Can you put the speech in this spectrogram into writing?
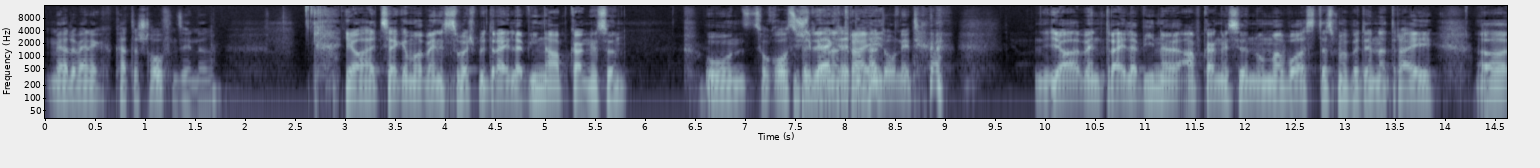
mehr oder weniger Katastrophen sind, oder? ja, halt sagen wir, wenn es zum Beispiel drei Lawinen abgegangen sind und So groß ist die Bergrettung drei- halt auch nicht. Ja, wenn drei Lawinen abgegangen sind und man weiß, dass man bei den drei äh,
